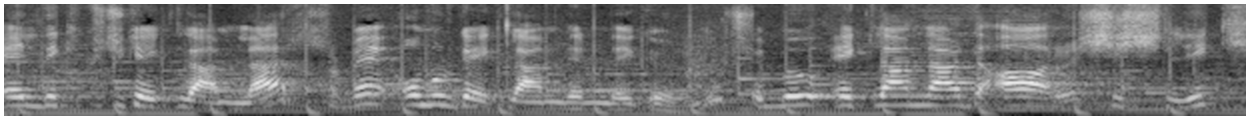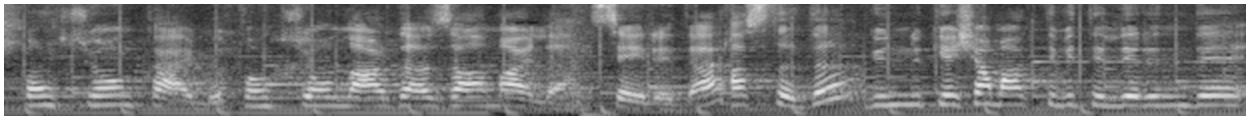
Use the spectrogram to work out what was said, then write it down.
eldeki küçük eklemler ve omurga eklemlerinde görülür. Bu eklemlerde ağrı, şişlik, fonksiyon kaybı, fonksiyonlarda azalmayla seyreder. Hastada günlük yaşam aktivitelerinde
